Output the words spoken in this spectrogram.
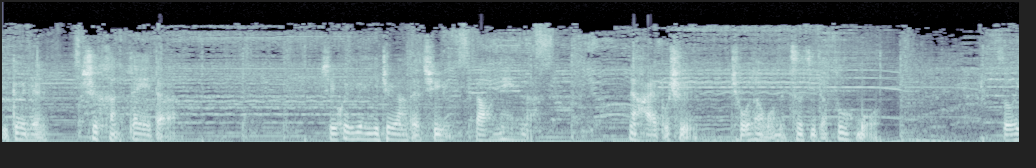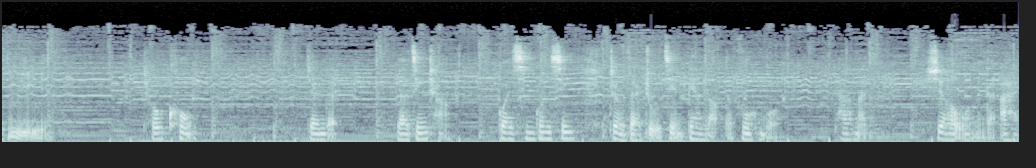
一个人是很累的。谁会愿意这样的去劳累呢？那还不是除了我们自己的父母？所以，抽空真的要经常关心关心正在逐渐变老的父母，他们需要我们的爱。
